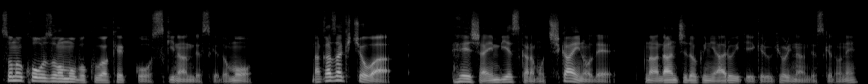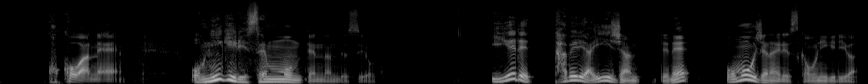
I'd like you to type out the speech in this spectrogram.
その構造も僕は結構好きなんですけども中崎町は弊社 MBS からも近いので、ランチ時に歩いていける距離なんですけどねここはねおにぎり専門店なんですよ。家で食べりゃいいじゃんってね思うじゃないですかおにぎりは。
